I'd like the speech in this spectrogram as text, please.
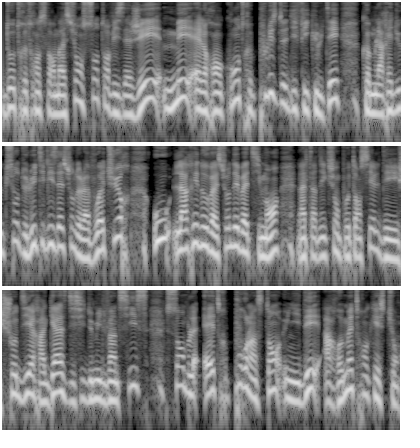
D'autres transformations sont envisagées, mais elles rencontrent plus de difficultés comme la réduction de l'utilisation de la voiture ou la rénovation des bâtiments, l'interdiction potentielle des chaudières à gaz d'ici 2026 semble être pour l'instant une idée à remettre en question.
